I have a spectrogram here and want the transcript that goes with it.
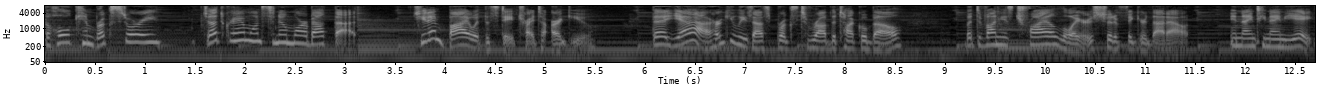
The whole Kim Brooks story, Judge Graham wants to know more about that. She didn't buy what the state tried to argue. That, yeah, Hercules asked Brooks to rob the Taco Bell, but Devonia's trial lawyers should have figured that out in 1998.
